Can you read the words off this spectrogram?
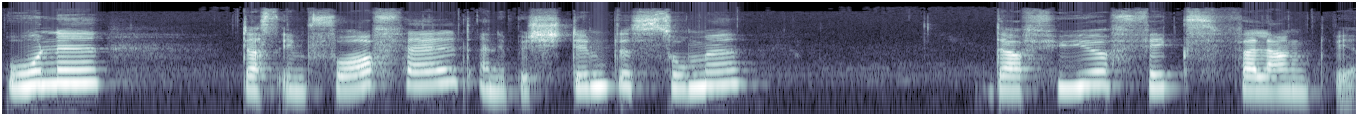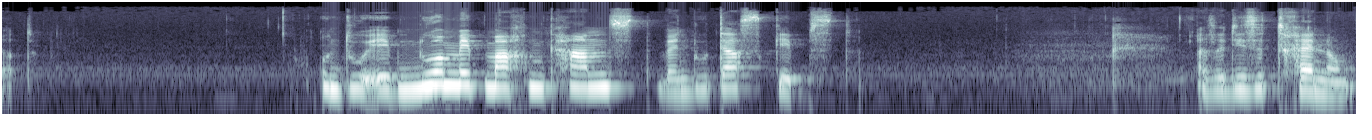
ohne dass im Vorfeld eine bestimmte Summe dafür fix verlangt wird. Und du eben nur mitmachen kannst, wenn du das gibst. Also diese Trennung,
